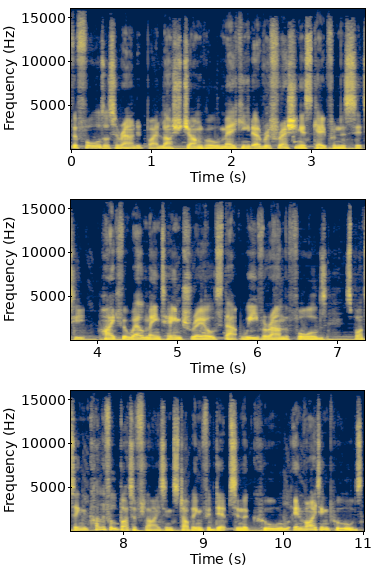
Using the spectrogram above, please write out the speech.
The falls are surrounded by lush jungle, making it a refreshing escape from the city. Hike the well-maintained trails that weave around the falls, spotting colorful butterflies and stopping for dips in the cool, inviting pools.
